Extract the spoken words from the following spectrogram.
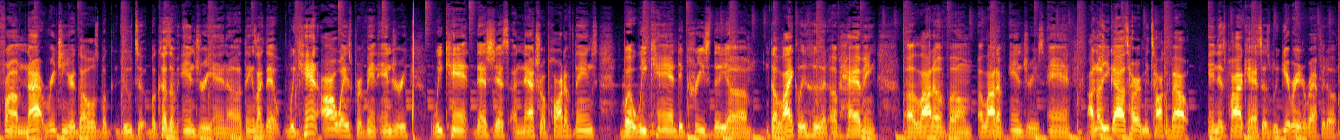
from not reaching your goals but due to because of injury and uh, things like that. We can't always prevent injury. We can't that's just a natural part of things but we can decrease the uh, the likelihood of having a lot of um, a lot of injuries. And i know you guys heard me talk about in this podcast as we get ready to wrap it up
